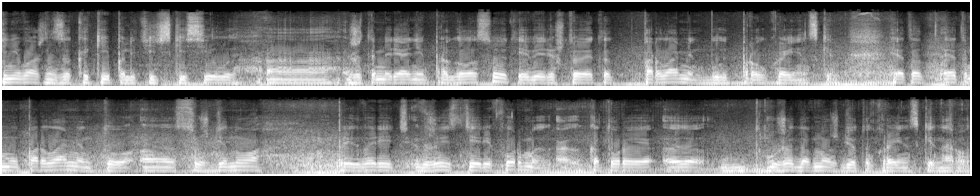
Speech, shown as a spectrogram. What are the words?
И неважно, за какие политические силы а, житомиряне проголосуют, я верю, что этот парламент будет проукраинским. Этот, этому парламенту а, суждено предварить в жизнь те реформы, а, которые э, уже давно ждет украинский народ.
